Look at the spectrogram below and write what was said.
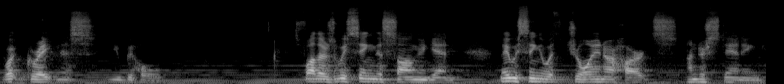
What greatness you behold. So, Father, as we sing this song again, may we sing it with joy in our hearts, understanding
